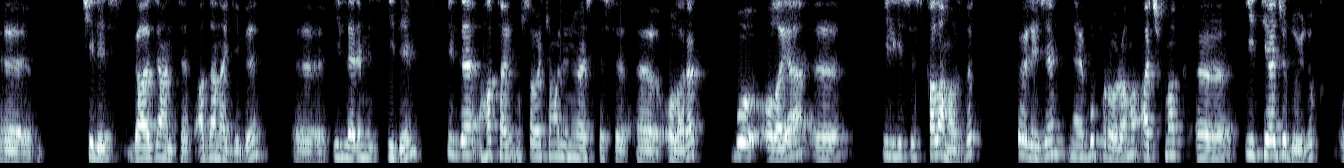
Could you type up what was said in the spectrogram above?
e, Kilis, Gaziantep, Adana gibi e, illerimiz idi. Biz de Hatay Mustafa Kemal Üniversitesi e, olarak bu olaya e, ilgisiz kalamazdık. Böylece e, bu programı açmak e, ihtiyacı duyduk. E,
